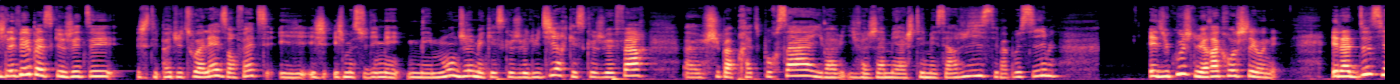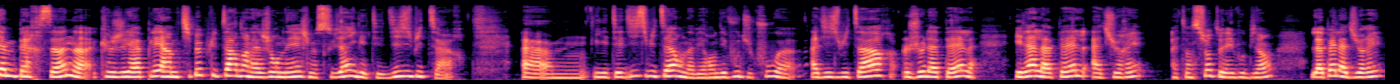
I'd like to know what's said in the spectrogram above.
je l'ai fait parce que j'étais j'étais pas du tout à l'aise en fait et, je me suis dit mais, mon dieu mais qu'est-ce que je vais lui dire? Qu'est-ce que je vais faire? Euh, je suis pas prête pour ça il va, il va jamais acheter mes services c'est pas possible. Et du coup je lui ai raccroché au nez. Et la deuxième personne que j'ai appelée un petit peu plus tard dans la journée je me souviens il était 18h euh, il était 18h on avait rendez-vous du coup euh, à 18h je l'appelle et là l'appel a duré attention tenez-vous bien l'appel a duré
